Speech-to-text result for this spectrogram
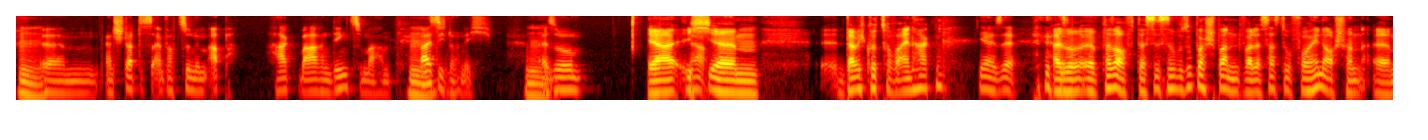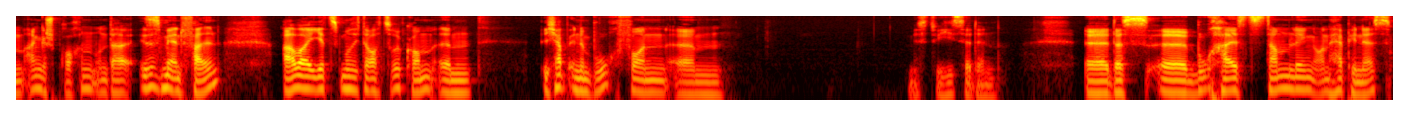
Hm. Ähm, anstatt es einfach zu einem abhakbaren Ding zu machen. Hm. Weiß ich noch nicht. Hm. Also. Ja, ich, ja. Ähm, darf ich kurz drauf einhaken? Ja, sehr. also, äh, pass auf, das ist super spannend, weil das hast du vorhin auch schon ähm, angesprochen und da ist es mir entfallen. Aber jetzt muss ich darauf zurückkommen. Ähm, ich habe in einem Buch von, ähm, Mist, wie hieß er denn? Äh, das äh, Buch heißt Stumbling on Happiness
